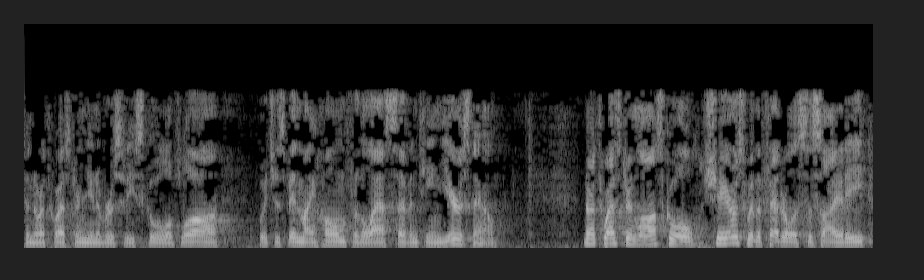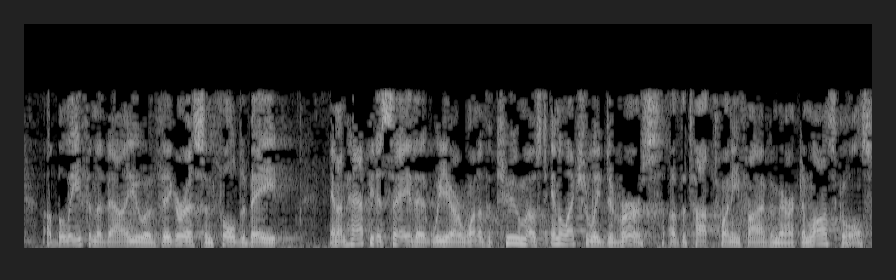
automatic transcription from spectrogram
to Northwestern University School of Law, which has been my home for the last 17 years now. Northwestern Law School shares with the Federalist Society a belief in the value of vigorous and full debate, and I'm happy to say that we are one of the two most intellectually diverse of the top 25 American law schools.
